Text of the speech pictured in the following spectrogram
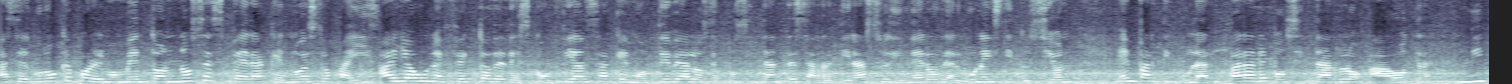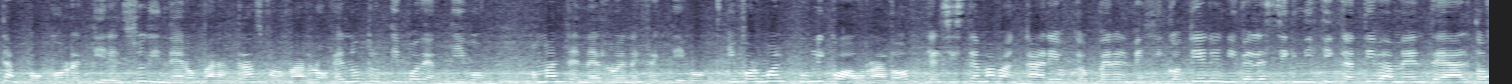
aseguró que por el momento no se espera que en nuestro país haya un efecto de desconfianza que motive a los depositantes a retirar su dinero de alguna institución en particular para depositarlo a otra, ni tampoco retiren su dinero para transformarlo en otro tipo de activo o mantenerlo en efectivo. Informó al público ahorrador que el sistema bancario que opera en México tiene niveles significativamente altos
